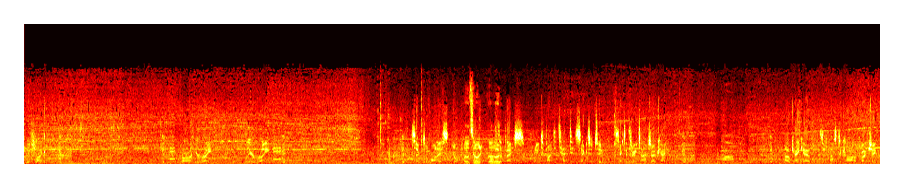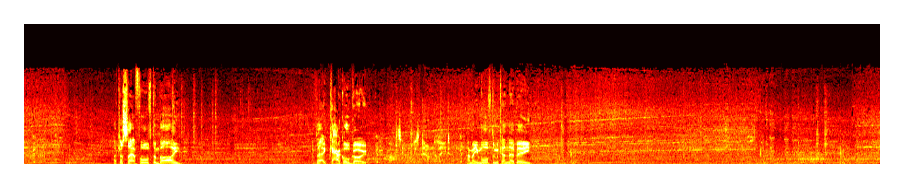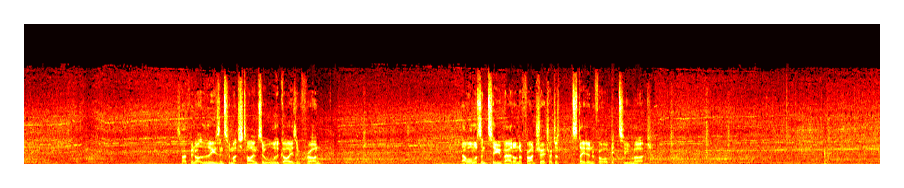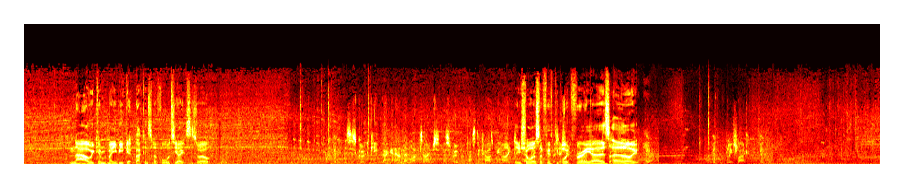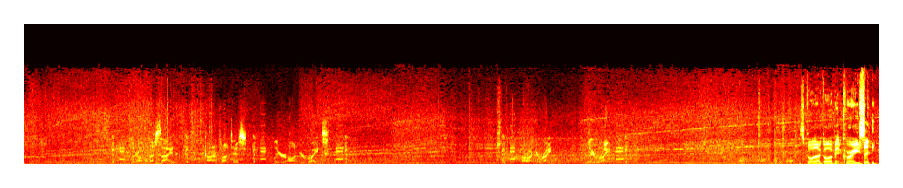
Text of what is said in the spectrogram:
Blue flag. Car on your right. Clear right. Sector 1 is 0.9 That's all- off hello. the base. We need to find a tent in Sector 2. Sector 3 times okay. Ah. Okay, Kev. There's a faster car approaching. I just let four of them by. I've let a gaggle go. Martin is now in the lead. How many more of them can there be? So I hope we're not losing too much time to all the guys in front. That one wasn't too bad on the front stretch, I just stayed in the front a bit too much. Now we can maybe get back into the 48s as well. This is good. Keep banging out them lap times. There's a group of faster cars behind. Are you sure it's a 50.3? position. Yes, hello. Blue flag. Clear on the left side. The car in front is. Clear on your right. Car on your right. Clear right. It's cool, that got a bit crazy.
